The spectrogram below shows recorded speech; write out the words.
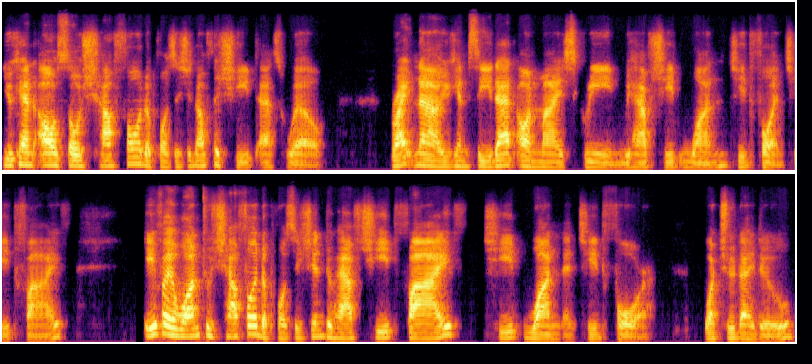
you can also shuffle the position of the sheet as well. Right now, you can see that on my screen, we have sheet one, sheet four, and sheet five. If I want to shuffle the position to have sheet five, sheet one, and sheet four, what should I do?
